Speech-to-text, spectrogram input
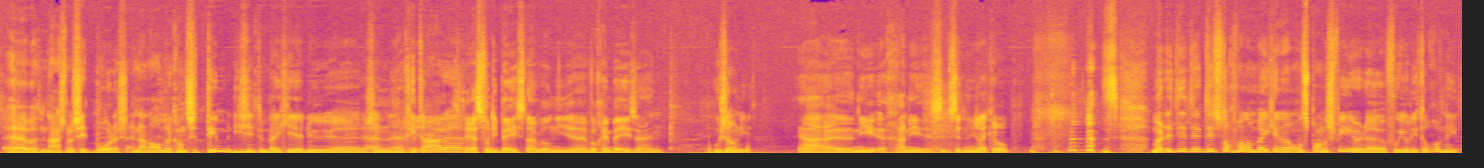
Eh, naast me zit Boris en aan de andere kant zit Tim. Die zit een beetje nu eh, zijn eh, gitaar... De rest van die B-snaar wil, niet, eh, wil geen B zijn. Hoezo niet? Ja, niet, gaat niet, zit er niet lekker op. maar dit, dit, dit is toch wel een beetje een ontspannen sfeer eh, voor jullie, toch? Of niet?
